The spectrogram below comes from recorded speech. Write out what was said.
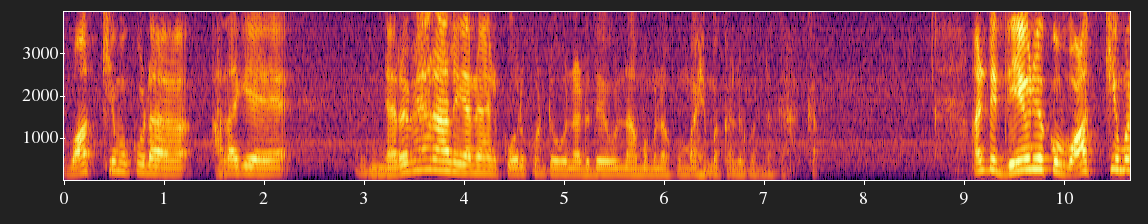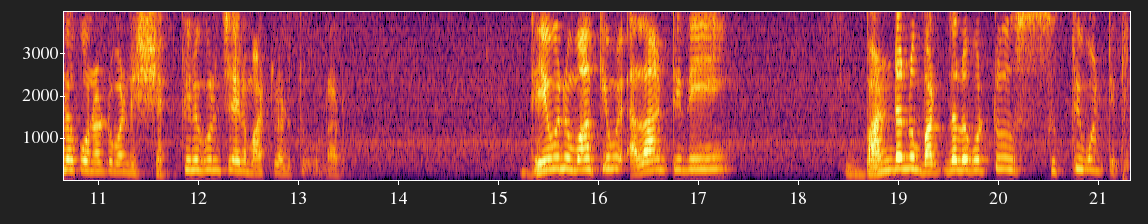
వాక్యము కూడా అలాగే నెరవేరాలి అని ఆయన కోరుకుంటూ ఉన్నాడు. దేవుని నామమునకు మహిమ కలుగును కాక అంటే దేవుని యొక్క వాక్యమునకు ఉన్నటువంటి శక్తిని గురించి ఆయన మాట్లాడుతూ ఉన్నాడు. దేవుని వాక్యం ఎలాంటిది? బండను బద్దలు కొట్టు సుత్తి వంటిది.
